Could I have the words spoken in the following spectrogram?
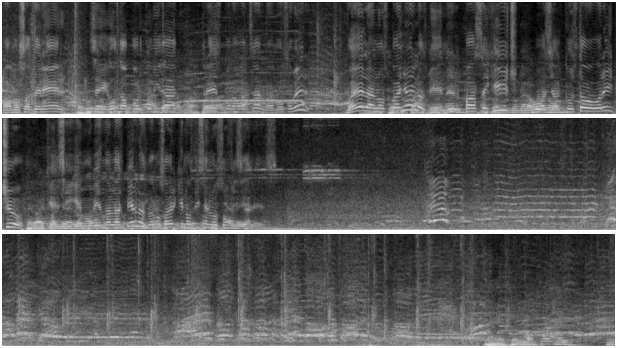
Vamos a tener segunda oportunidad, tres por avanzar, vamos a ver. Vuelan los pañuelos, viene el pase Hitch hacia el costado derecho, que sigue moviendo las piernas. Vamos a ver qué nos dicen los oficiales. Offside en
